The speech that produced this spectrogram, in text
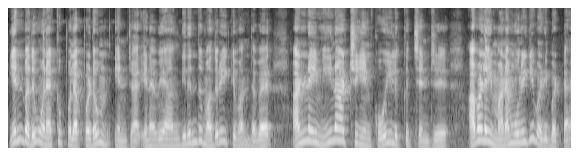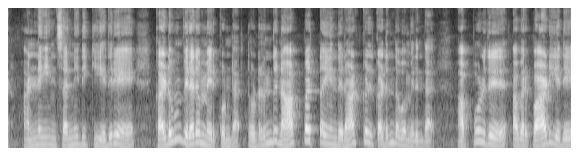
என்பது உனக்கு புலப்படும் என்றார். எனவே அங்கிருந்து மதுரைக்கு வந்தவர் அன்னை மீனாட்சியின் கோயிலுக்குச் சென்று அவளை மனமுருகி வழிபட்டார். அன்னையின் சந்நிதிக்கு எதிரே கடும் விரதம் மேற்கொண்டார். தொடர்ந்து நாற்பத்தைந்து நாட்கள் கடுந்தவம் இருந்தார். அப்பொழுது அவர் பாடியதே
